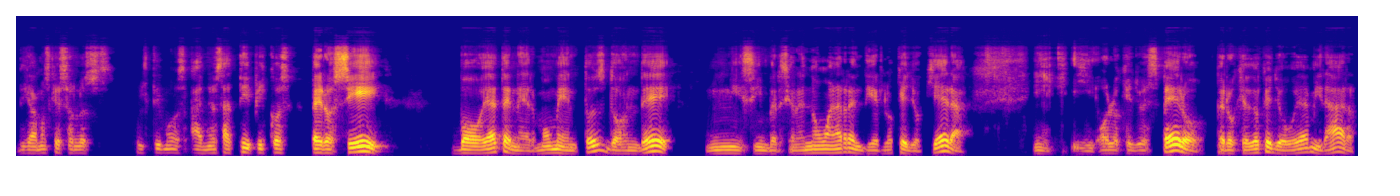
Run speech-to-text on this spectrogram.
Digamos que son los últimos años atípicos, pero sí voy a tener momentos donde mis inversiones no van a rendir lo que yo quiera y, o lo que yo espero, pero ¿qué es lo que yo voy a mirar?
